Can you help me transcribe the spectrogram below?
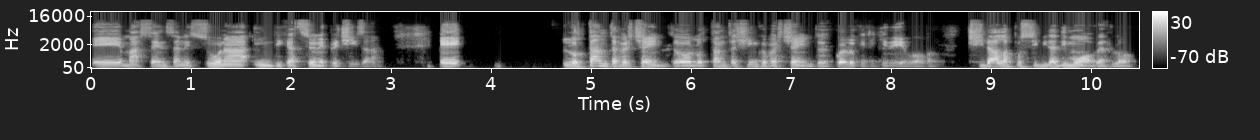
eh, ma senza nessuna indicazione precisa. E l'80%, l'85% è quello che ti chiedevo, ci dà la possibilità di muoverlo,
